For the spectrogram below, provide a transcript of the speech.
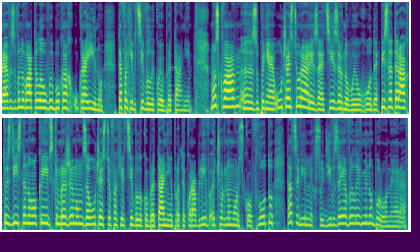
РФ звинуватила у вибухах Україну та фахівці Великої Британії. Москва е, зупиняє участь у реалізації зернової угоди після теракту, здійсненого київським режимом за участю фахівців Великобританії проти кораблів Чорноморського флоту та цивільних судів, заявили в Міноборони РФ.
